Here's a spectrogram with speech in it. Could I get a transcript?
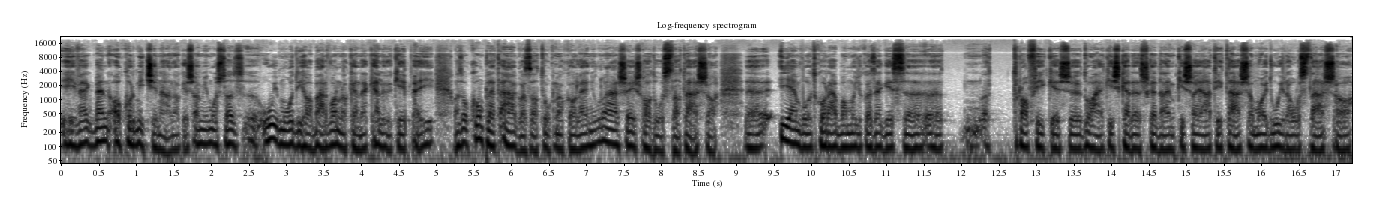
években, akkor mit csinálnak? És ami most az új módi, ha bár vannak ennek előképei, azok komplet ágazatoknak a lenyúlása és adóztatása. Ilyen volt korábban mondjuk az egész trafik és dohány kiskereskedelem kisajátítása, majd újraosztása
